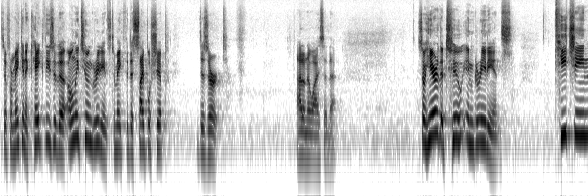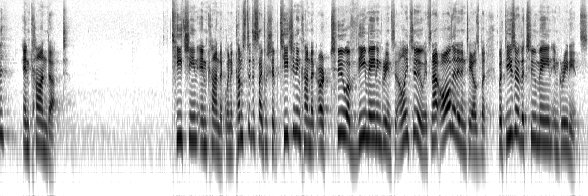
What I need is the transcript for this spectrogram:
So, if we're making a cake, these are the only two ingredients to make the discipleship dessert. I don't know why I said that. So, here are the two ingredients teaching and conduct teaching and conduct. When it comes to discipleship, teaching and conduct are two of the main ingredients. Only two. It's not all that it entails, but, but these are the two main ingredients.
